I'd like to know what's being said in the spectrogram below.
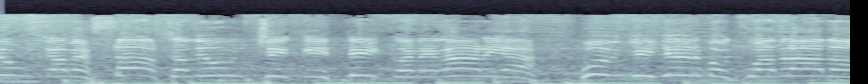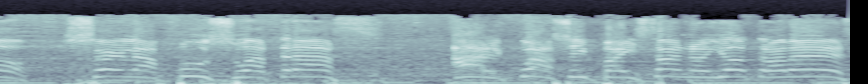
un cabezazo de un chiquitico en el área. Un Guillermo Cuadrado se la puso atrás al cuasi paisano y otra vez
